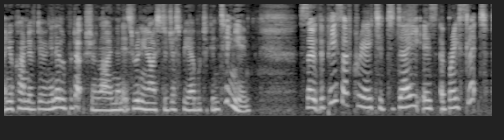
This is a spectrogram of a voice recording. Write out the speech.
and you're kind of doing a little production line, then it's really nice to just be able to continue. So the piece I've created today is a bracelet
